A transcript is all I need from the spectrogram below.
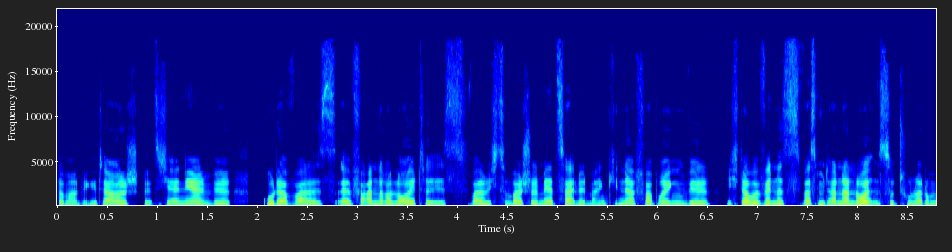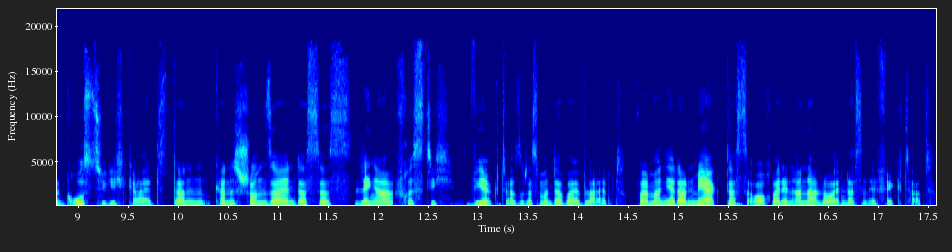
wenn man vegetarisch sich ernähren will, oder weil es äh, für andere Leute ist, weil ich zum Beispiel mehr Zeit mit meinen Kindern verbringen will. Ich glaube, wenn es was mit anderen Leuten zu tun hat und mit Großzügigkeit, dann kann es schon sein, dass das längerfristig wirkt, also dass man dabei bleibt, weil man ja dann merkt, dass auch bei den anderen Leuten das einen Effekt hat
